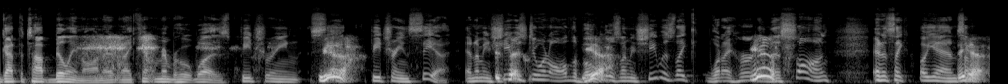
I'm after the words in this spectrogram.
got the top billing on it, and I can't remember who it was, featuring Sia, yeah. featuring Sia. And I mean, she was doing all the vocals. Yeah. I mean, she was like what I heard yeah. in this song, and it's like, oh yeah, and some yeah.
